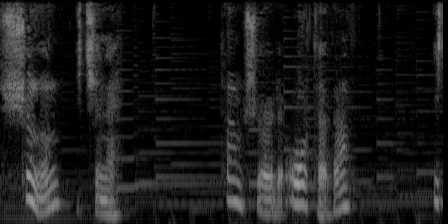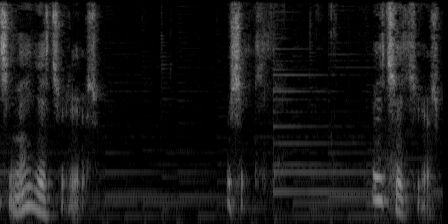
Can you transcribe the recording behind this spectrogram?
şunun içine tam şöyle ortadan içine geçiriyorum. Bu şekilde. Ve çekiyorum.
